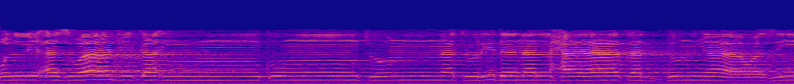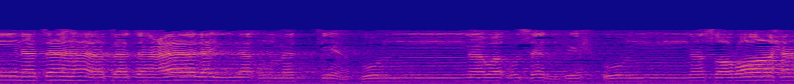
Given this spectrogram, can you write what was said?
قل لأزواجك إن كنتن تردن الحياة الدنيا وزينتها فتعالين أمتعكن وأسرحكن صراحا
